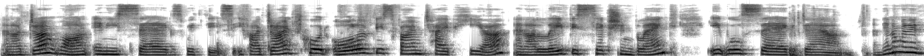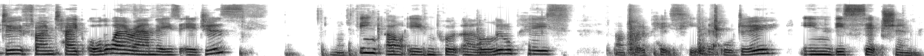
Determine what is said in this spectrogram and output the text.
and I don't want any sags with this. If I don't put all of this foam tape here and I leave this section blank, it will sag down. And then I'm going to do foam tape all the way around these edges. And I think I'll even put a little piece, I'll put a piece here, that will do, in this section.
